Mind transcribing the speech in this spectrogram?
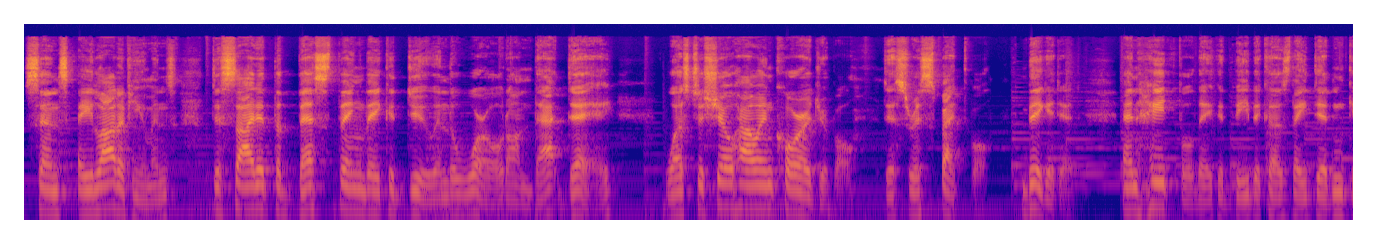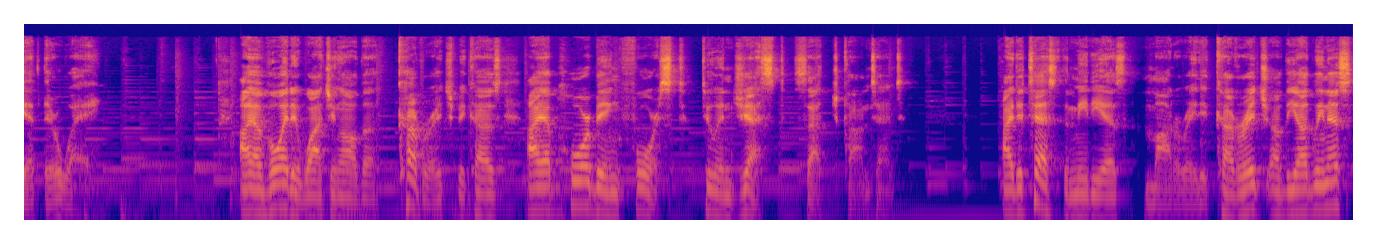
since a lot of humans decided the best thing they could do in the world on that day was to show how incorrigible, disrespectful, bigoted, and hateful they could be because they didn't get their way. I avoided watching all the coverage because I abhor being forced to ingest such content. I detest the media's moderated coverage of the ugliness,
